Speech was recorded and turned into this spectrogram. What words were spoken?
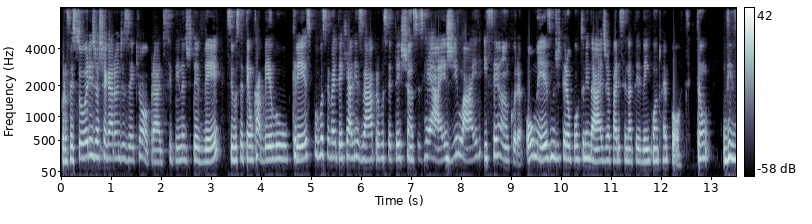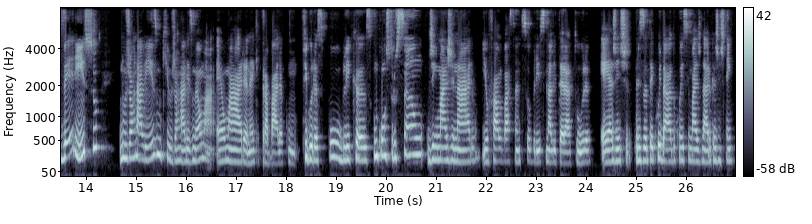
Professores já chegaram a dizer que, ó, para a disciplina de TV, se você tem um cabelo crespo, você vai ter que alisar para você ter chances reais de ir lá e ser âncora, ou mesmo de ter a oportunidade de aparecer na TV enquanto repórter. Então, viver isso no jornalismo, que o jornalismo é uma, é uma área né, que trabalha com figuras públicas, com construção de imaginário, e eu falo bastante sobre isso na literatura, é a gente precisa ter cuidado com esse imaginário que a gente tem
